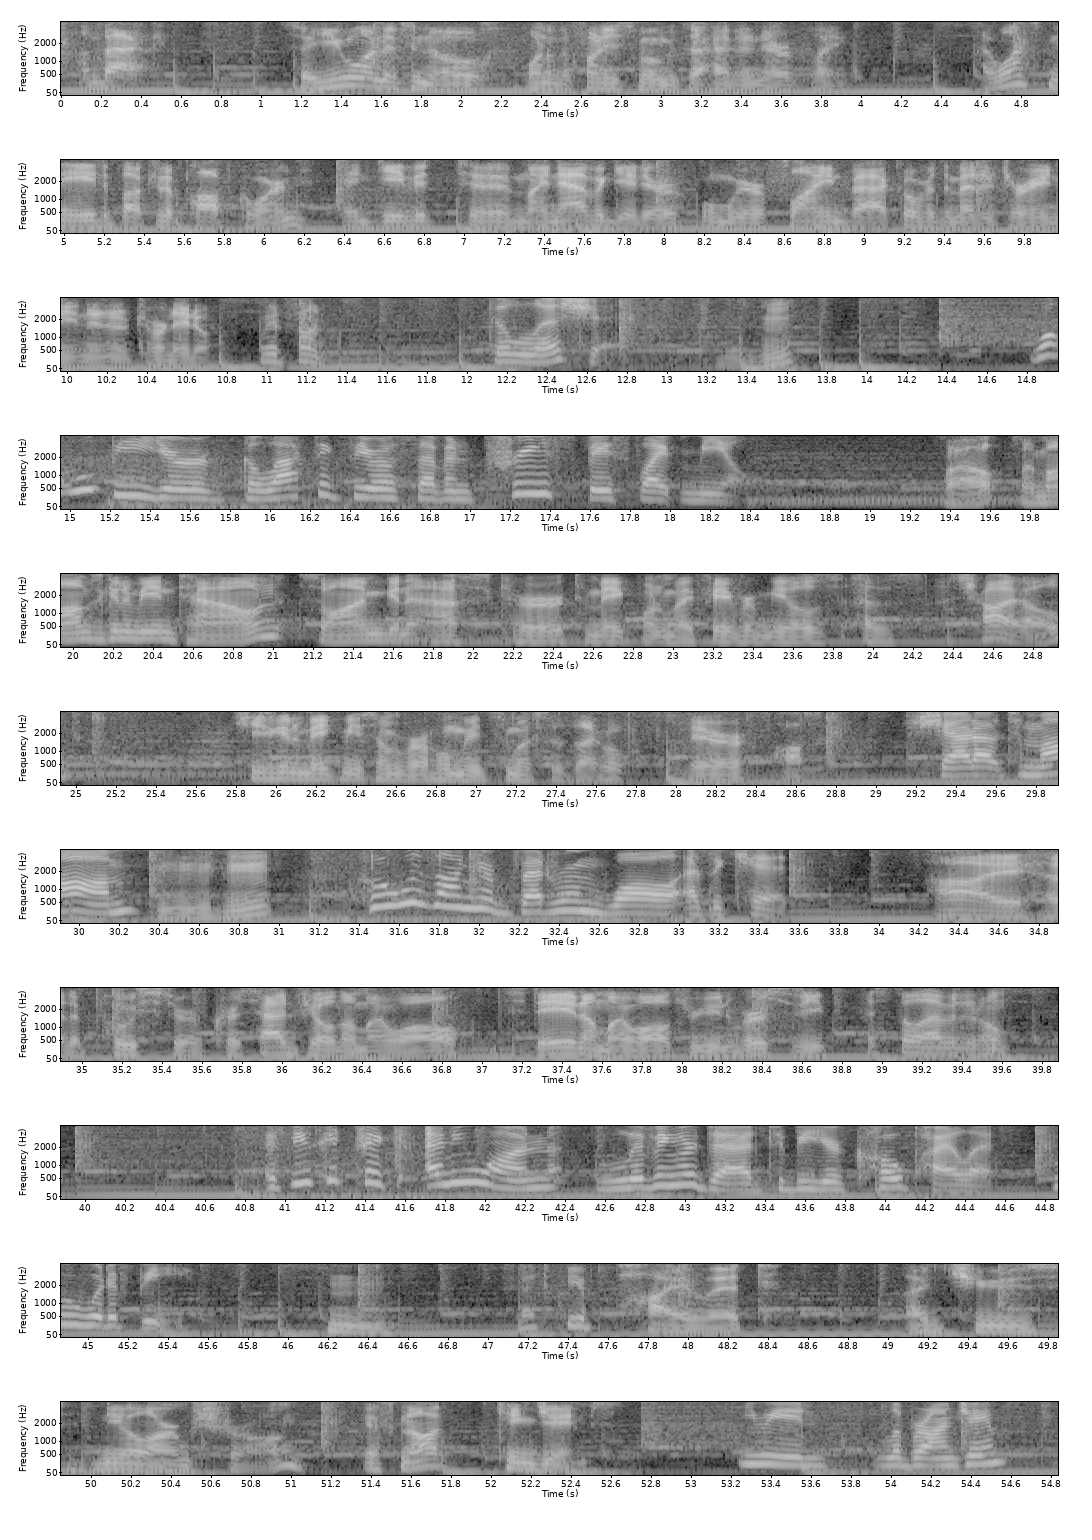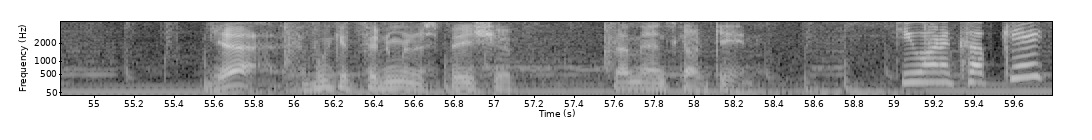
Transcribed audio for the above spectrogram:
I'm back. So you wanted to know one of the funniest moments I had in an airplane. I once made a bucket of popcorn and gave it to my navigator when we were flying back over the Mediterranean in a tornado. We had fun. Delicious. Mm-hmm. What will be your Galactic 07 pre-spaceflight meal? Well, my mom's gonna be in town, so I'm gonna ask her to make one of my favorite meals as a child. She's gonna make me some of her homemade samosas, I hope. They're awesome. Shout out to mom. Mm-hmm. Who was on your bedroom wall as a kid? I had a poster of Chris Hadfield on my wall. It stayed on my wall through university. I still have it at home. If you could pick anyone, living or dead, to be your co-pilot, who would it be? Hmm. If I had to be a pilot, I'd choose Neil Armstrong. If not, King James. You mean LeBron James? Yeah, if we could fit him in a spaceship, that man's got game. Do you want a cupcake?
